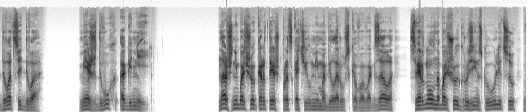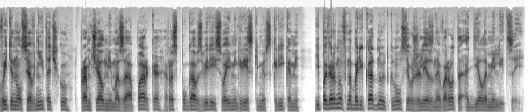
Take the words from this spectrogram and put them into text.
22. Меж двух огней. Наш небольшой кортеж проскочил мимо белорусского вокзала, свернул на Большую Грузинскую улицу, вытянулся в ниточку, промчал мимо зоопарка, распугав зверей своими грезкими вскриками и, повернув на баррикадную, ткнулся в железные ворота отдела милиции.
